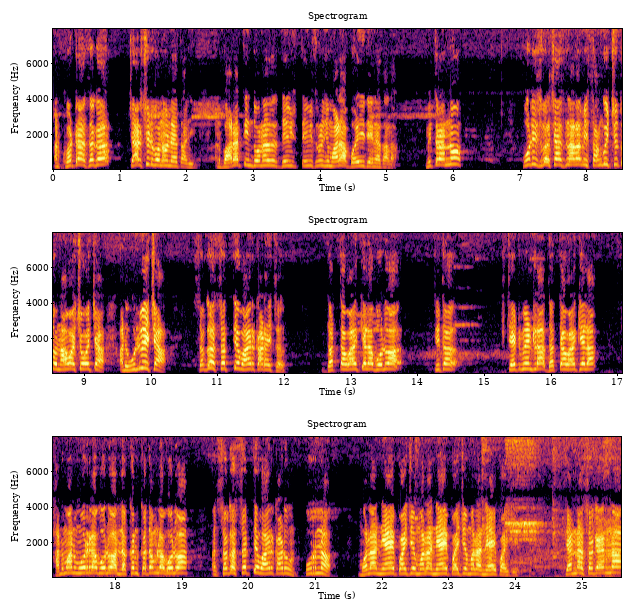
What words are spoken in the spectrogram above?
आणि खोट्या सगळं चार्जशीट बनवण्यात आली. आणि बारा तीन दोन हजार तेवीस तेवीस रोजी मला बळी देण्यात आला. मित्रांनो पोलीस प्रशासनाला मी सांगू इच्छितो नावाशोवाच्या आणि उलवेच्या सगळं सत्य बाहेर काढायचं. दत्ता वाळकेला बोलवा तिथं स्टेटमेंटला दत्ता वाळकेला. हनुमान मोरेला बोलवा लखन कदमला बोलवा आणि सगळं सत्य बाहेर काढून पूर्ण मला न्याय पाहिजे मला न्याय पाहिजे मला न्याय पाहिजे. त्यांना सगळ्यांना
